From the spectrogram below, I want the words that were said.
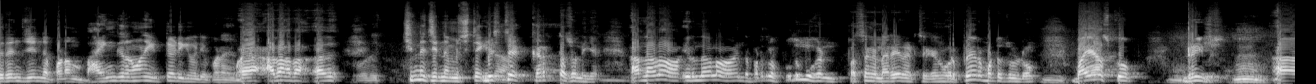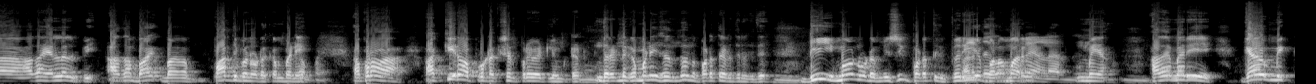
தெரிஞ்சு இந்த படம் பயங்கரமான ஹிட் அடிக்க வேண்டிய படம் அதான் அதான். அது ஒரு சின்ன சின்ன மிஸ்டேக் மிஸ்டேக் கரெக்டா சொன்னீங்க. அதனாலும் இருந்தாலும் இந்த படத்துல புதுமுகன் பசங்க நிறைய நடிச்சிருக்காங்க. ஒரு பேரை மட்டும் சொல்லிட்டோம் பயாஸ்கோப் ட்ரீம்ஸ் அதான் எல்எல்பி அதான் பார்த்திபனோட கம்பெனி அப்புறம் அக்கிரா ப்ரொடக்ஷன் பிரைவேட் லிமிடெட் இந்த ரெண்டு கம்பெனி சேர்ந்து அந்த படத்தை எடுத்திருக்குது. டி இமானோட மியூசிக் படத்துக்கு பெரிய பலமா இருக்கு. உண்மையா. அதே மாதிரி கேவ்மிக்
